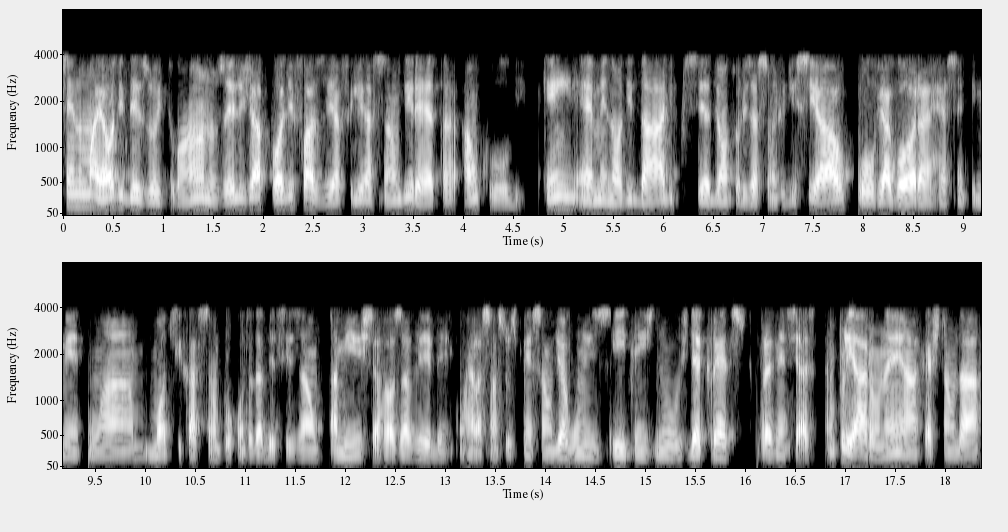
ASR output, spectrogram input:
sendo maior de 18 anos, ele já pode fazer a filiação direta a um clube. Quem é menor de idade precisa de uma autorização judicial. Houve agora, recentemente, uma modificação por conta da decisão da ministra Rosa Weber com relação à suspensão de alguns itens nos decretos presidenciais. Ampliaram né, a questão da,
